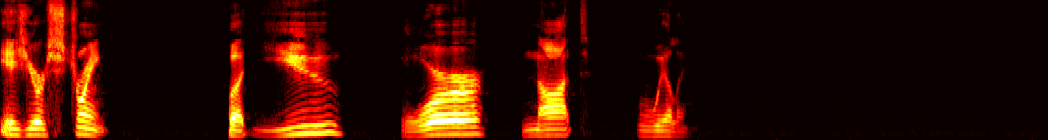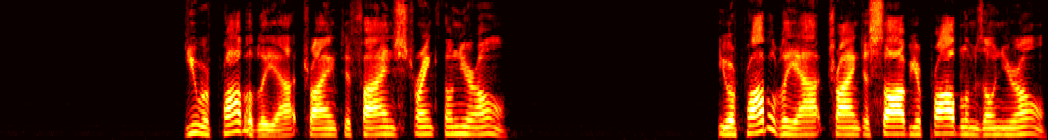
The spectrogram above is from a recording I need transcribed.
is your strength. But you were not willing. You were probably out trying to find strength on your own. You were probably out trying to solve your problems on your own.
